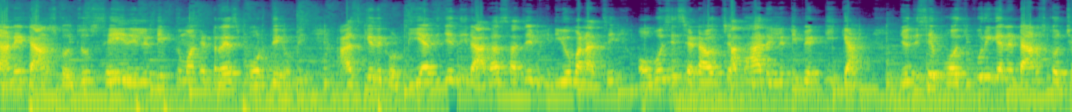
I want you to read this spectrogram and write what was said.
গানে ডান্স করছ, সেই রিলেটিভ তোমাকে ড্রেস পরতে হবে। আজকে দেখো টিয়াদি যদি রাধা সাজে ভিডিও বানাচ্ছে, অবশ্যই সেটা হচ্ছে রাধা রিলেটিভ একটি গান। যদি সে ভোজপুরি গানে ডান্স করছে,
